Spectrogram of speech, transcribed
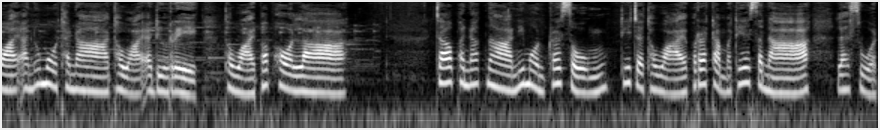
วายอนุโมทนา ถวายอดิเรก ถวายพระพรลาเจ้าพนักงานนิมนต์พระสงฆ์ที่จะถวายพระธรรมเทศนา และสวด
